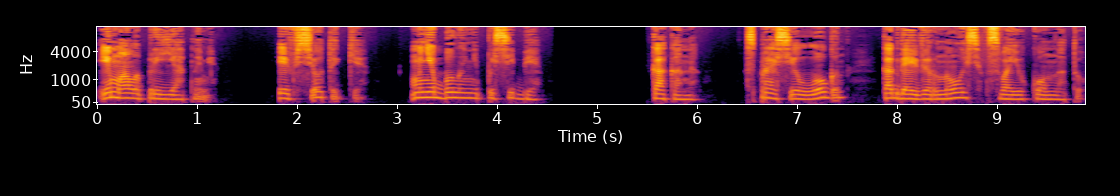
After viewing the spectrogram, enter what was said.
и малоприятными. И все-таки мне было не по себе. «Как она?» — спросил Логан, когда я вернулась в свою комнату.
